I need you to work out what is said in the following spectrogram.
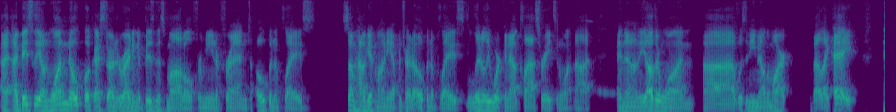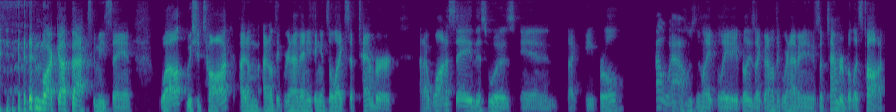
I, I basically on one notebook i started writing a business model for me and a friend to open a place somehow get money up and try to open a place literally working out class rates and whatnot. And then on the other one uh, was an email to mark about like hey and mark got back to me saying well, we should talk. I don't I don't think we're gonna have anything until like September. And I wanna say this was in like April. oh wow! This was in like late April. He's like, I don't think we're gonna have anything in September, but let's talk.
